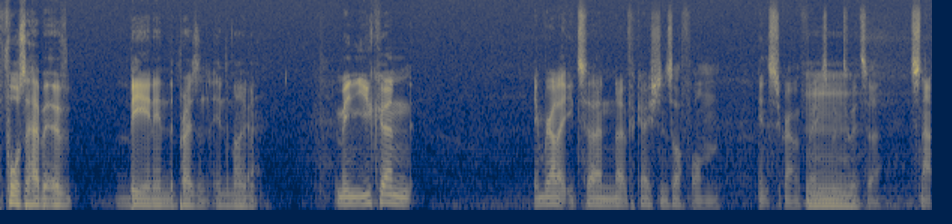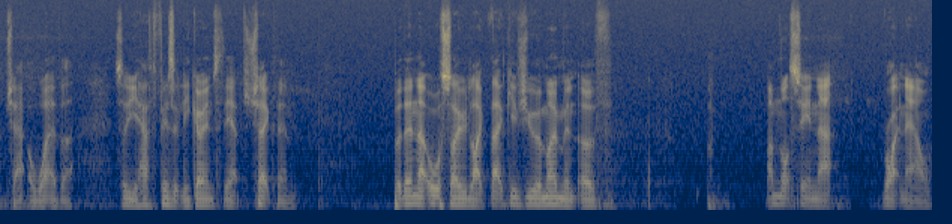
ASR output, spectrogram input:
force a habit of being in the present in the moment. I mean, you can, in reality, turn notifications off on Instagram, Facebook, Mm. Twitter, Snapchat, or whatever. So you have to physically go into the app to check them. But then that also like that gives you a moment of, I'm not seeing that right now,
